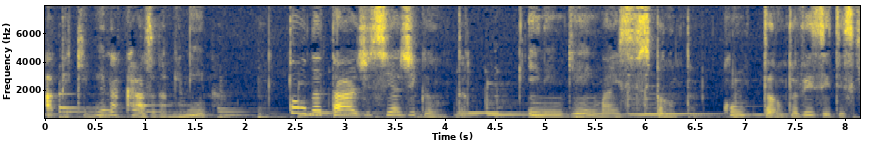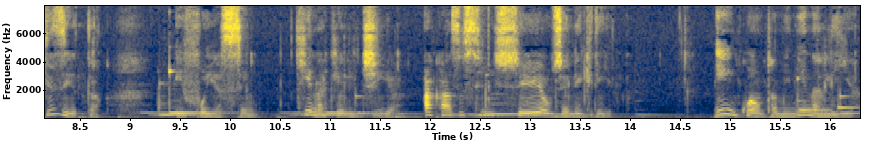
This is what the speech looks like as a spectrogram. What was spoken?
A pequenina casa da menina toda tarde se agiganta e ninguém mais se espanta com tanta visita esquisita. E foi assim que naquele dia a casa se encheu de alegria. E enquanto a menina lia,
